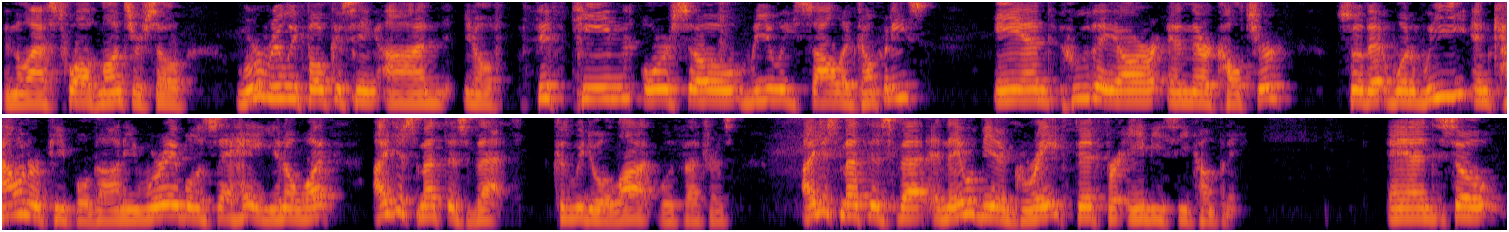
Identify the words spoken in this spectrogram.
in the last 12 months or so. We're really focusing on you know 15 or so really solid companies and who they are and their culture so that when we encounter people donnie we're able to say hey you know what I just met this vet because we do a lot with veterans. I just met this vet and they would be a great fit for ABC company. And so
